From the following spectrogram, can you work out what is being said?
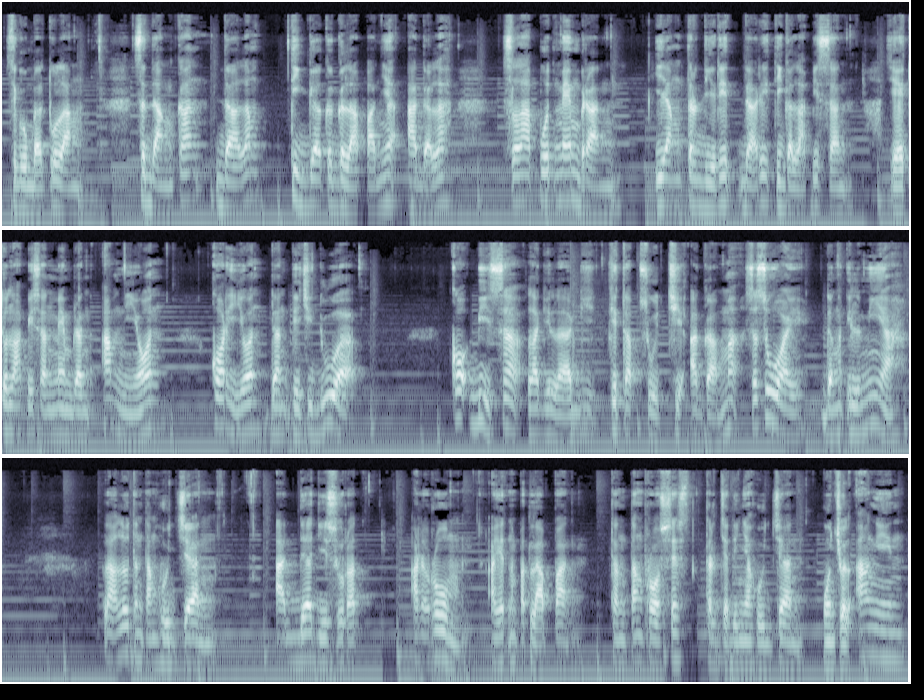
segumpal tulang. Sedangkan dalam tiga kegelapannya adalah selaput membran yang terdiri dari tiga lapisan, yaitu lapisan membran amnion, korion, dan DC2. Kok bisa lagi-lagi kitab suci agama sesuai dengan ilmiah? Lalu tentang hujan, ada di surat Ar-Rum ayat 48 tentang proses terjadinya hujan. Muncul angin,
